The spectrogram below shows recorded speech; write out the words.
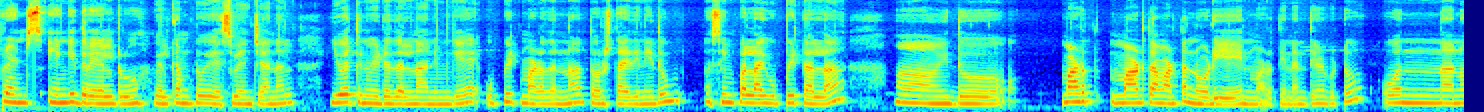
ಫ್ರೆಂಡ್ಸ್ ಹೆಂಗಿದ್ರೆ ಎಲ್ಲರೂ welcome to S V N channel ಇವತ್ತಿನ ವೀಡಿಯೋದಲ್ಲಿ ನಾನು ನಿಮಗೆ ಉಪ್ಪಿಟ್ಟು ಮಾಡೋದನ್ನು ತೋರಿಸ್ತಾ ಇದ್ದೀನಿ. ಇದು ಸಿಂಪಲ್ಲಾಗಿ ಉಪ್ಪಿಟ್ಟಲ್ಲ. ಇದು ಮಾಡ್ ಮಾಡ್ತಾ ಮಾಡ್ತಾ ನೋಡಿ ಏನು ಮಾಡ್ತೀನಿ ಅಂತ ಹೇಳ್ಬಿಟ್ಟು ಒಂದು ನಾನು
